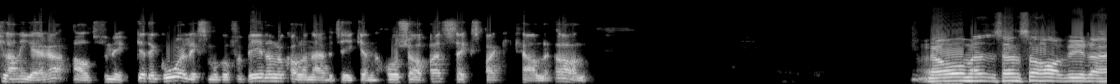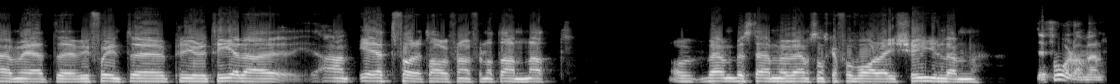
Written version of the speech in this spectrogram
planera allt för mycket. Det går liksom att gå förbi den lokala närbutiken och köpa ett sexpack kall öl. Ja, men sen så har vi ju det här med att eh, vi får inte prioritera ett företag framför något annat. Och vem bestämmer vem som ska få vara i kylen? Det får de väl.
